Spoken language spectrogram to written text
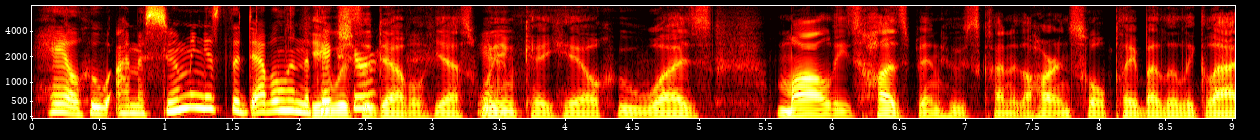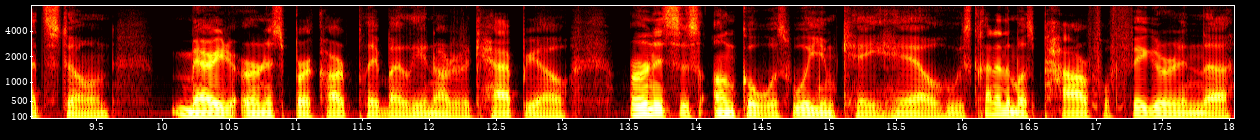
Hale, who I'm assuming is the devil in the he picture. He was the devil, yes. Yeah. William K. Hale, who was Molly's husband, who's kind of the heart and soul, played by Lily Gladstone, married Ernest Burkhart, played by Leonardo DiCaprio. Ernest's uncle was William K. Hale, who was kind of the most powerful figure in the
